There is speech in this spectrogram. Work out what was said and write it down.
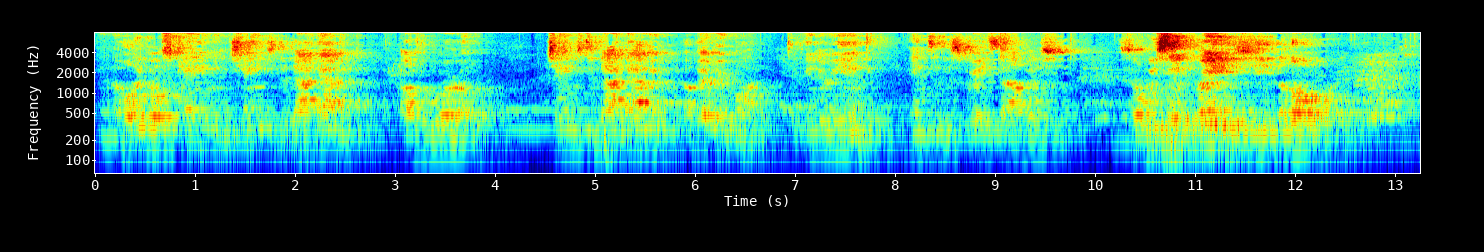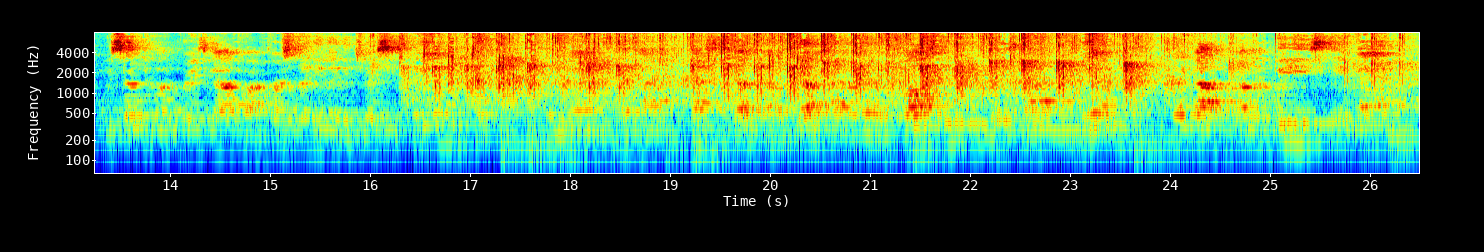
And the Holy Ghost came and changed the dynamic of the world, changed the dynamic of everyone to enter in into this great salvation. So we say, Praise ye the Lord. We certainly want to praise God for our First Lady, Lady Tracy Quinn. Amen. Thank for Pastor Duck, Elder Elder Crosby. We praise God for them. Thank God for Brother Louise. Amen.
